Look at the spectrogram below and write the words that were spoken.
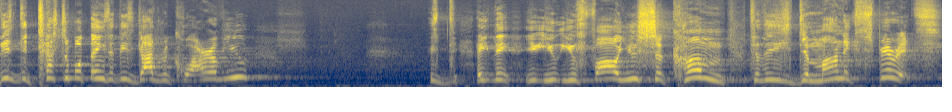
these detestable things that these gods require of you? They, they, you, you, you fall, you succumb to these demonic spirits.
